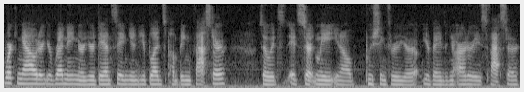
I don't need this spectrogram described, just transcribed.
working out or you're running or you're dancing, you your blood's pumping faster, so it's it's certainly you know pushing through your your veins and your arteries faster.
